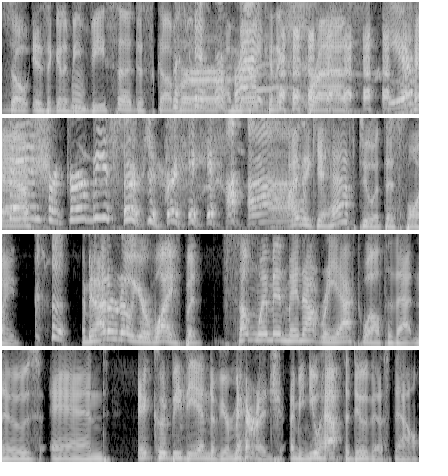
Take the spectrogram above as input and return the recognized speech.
So is it going to be hmm. Visa, Discover, American Express? You're paying cash? for Kirby surgery. I think you have to at this point. I mean, I don't know your wife, but some women may not react well to that news, and it could be the end of your marriage. I mean, you have to do this now.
